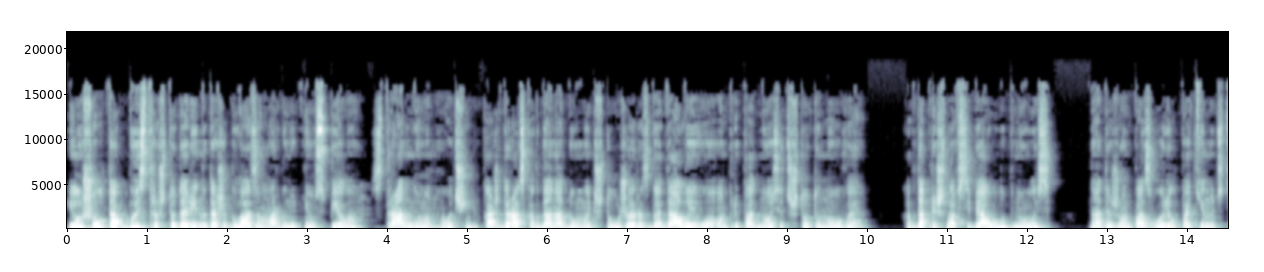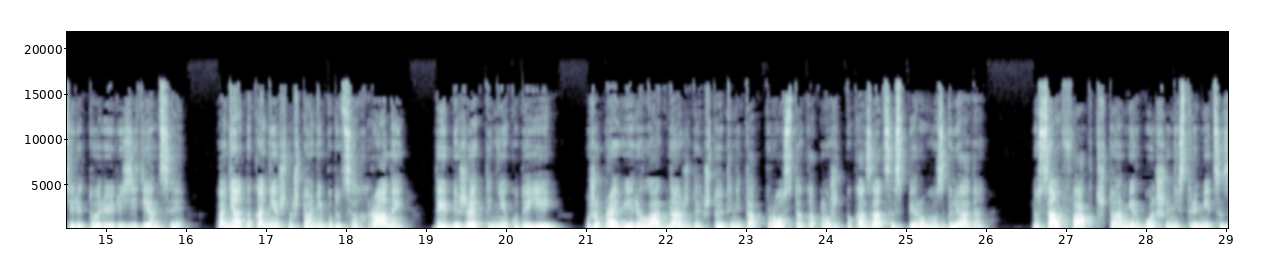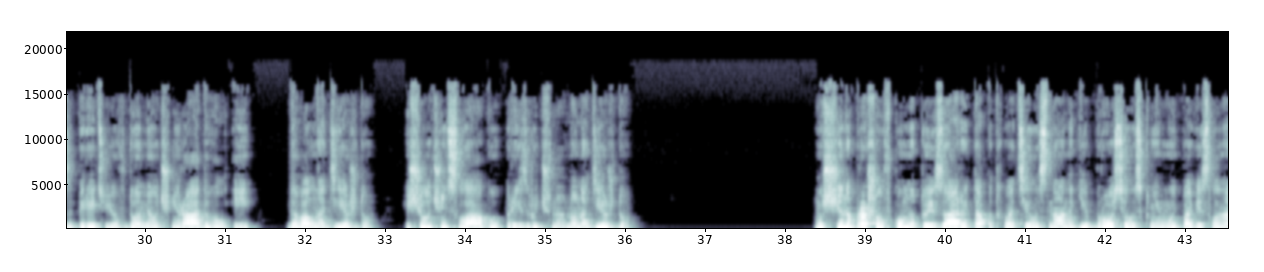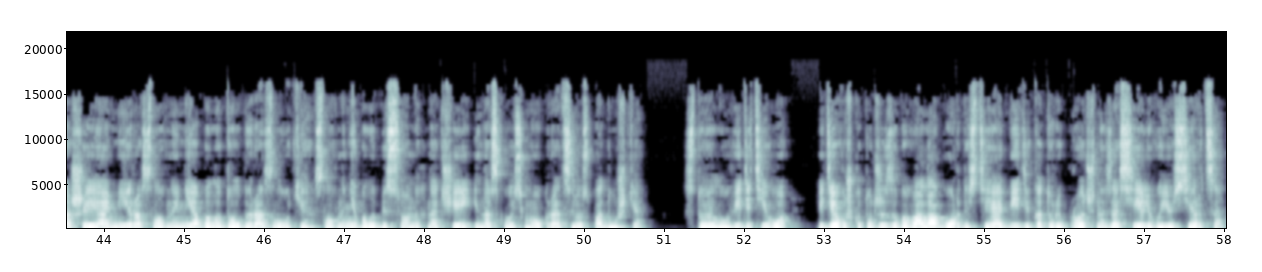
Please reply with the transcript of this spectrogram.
И ушел так быстро, что Дарина даже глазом моргнуть не успела. Странный он, очень. Каждый раз, когда она думает, что уже разгадала его, он преподносит что-то новое. Когда пришла в себя, улыбнулась. Надо же, он позволил покинуть территорию резиденции. Понятно, конечно, что они будут с охраной, да и бежать-то некуда ей. Уже проверила однажды, что это не так просто, как может показаться с первого взгляда. Но сам факт, что Амир больше не стремится запереть ее в доме, очень радовал и давал надежду. Еще очень слабую, призрачную, но надежду. Мужчина прошел в комнату Изары, та подхватилась на ноги, бросилась к нему и повисла на шее Амира, словно не было долгой разлуки, словно не было бессонных ночей и насквозь мокрой от слез подушки. Стоило увидеть его, и девушка тут же забывала о гордости и обиде, которые прочно засели в ее сердце.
